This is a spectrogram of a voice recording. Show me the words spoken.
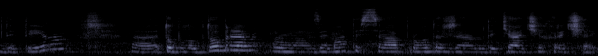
дитина, е, то було б добре займатися продажем дитячих речей.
